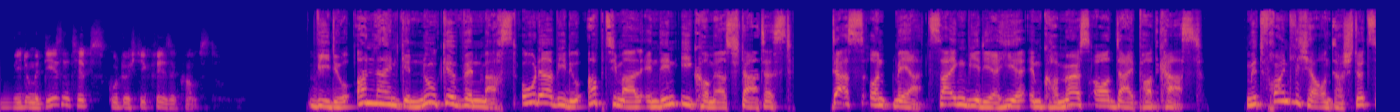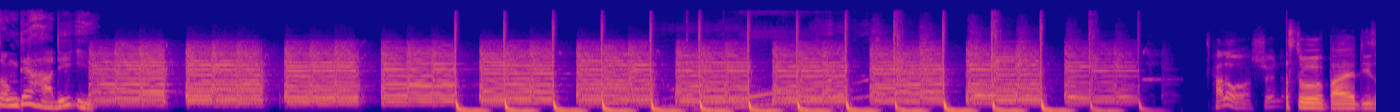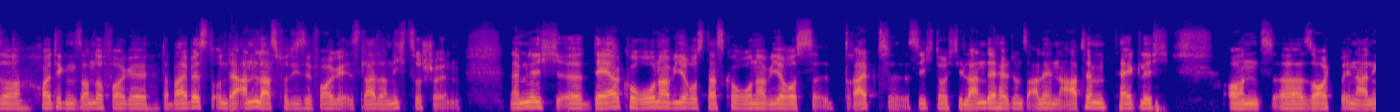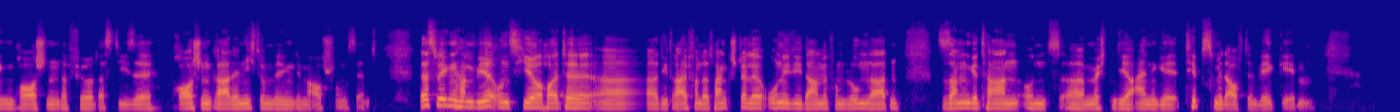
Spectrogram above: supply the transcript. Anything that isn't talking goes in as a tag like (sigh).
wie du mit diesen Tipps gut durch die Krise kommst. Wie du online genug Gewinn machst oder wie du optimal in den E-Commerce startest. Das und mehr zeigen wir dir hier im Commerce or Die Podcast. Mit freundlicher Unterstützung der HDI. Hallo, schön, dass du bei dieser heutigen Sonderfolge dabei bist. Und der Anlass für diese Folge ist leider nicht so schön. Nämlich äh, der Coronavirus, das Coronavirus äh, treibt sich durch die Lande, hält uns alle in Atem täglich und äh, sorgt in einigen Branchen dafür, dass diese Branchen gerade nicht unbedingt im Aufschwung sind. Deswegen haben wir uns hier heute äh, die drei von der Tankstelle ohne die Dame vom Blumenladen zusammengetan und äh, möchten dir einige Tipps mit auf den Weg geben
